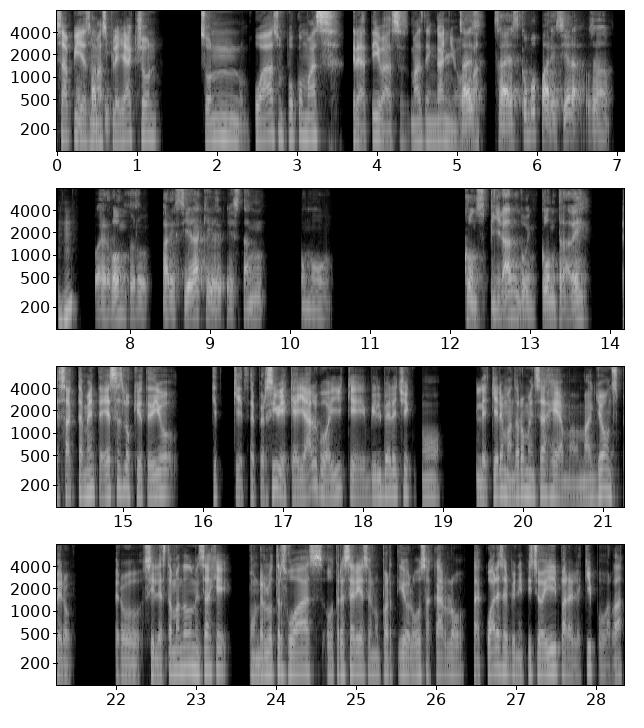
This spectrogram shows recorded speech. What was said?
Sapi es más play action. Son jugadas un poco más creativas, más de engaño. ¿Sabes, ¿sabes cómo pareciera? O sea, perdón, pero pareciera que están como conspirando en contra de. Exactamente, eso es lo que yo te digo, que, que, se percibe, que hay algo ahí que Bill Belichick no le quiere mandar un mensaje a Mac Jones, pero, pero si le está mandando un mensaje, ponerlo tres jugadas o tres series en un partido, luego sacarlo, o sea, ¿cuál es el beneficio ahí para el equipo, verdad?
